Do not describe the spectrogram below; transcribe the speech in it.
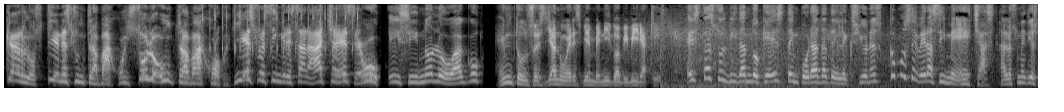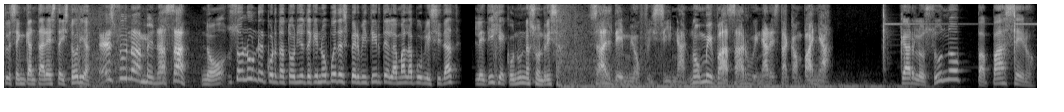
Carlos, tienes un trabajo y solo un trabajo, y eso es ingresar a HSU. ¿Y si no lo hago? Entonces ya no eres bienvenido a vivir aquí. Estás olvidando que es temporada de elecciones. ¿Cómo se verá si me echas? A los medios les encantará esta historia. ¿Es una amenaza? No, solo un recordatorio de que no puedes permitirte la mala publicidad. Le dije con una sonrisa. Sal de mi oficina, no me vas a arruinar esta campaña. Carlos 1, papá 0.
